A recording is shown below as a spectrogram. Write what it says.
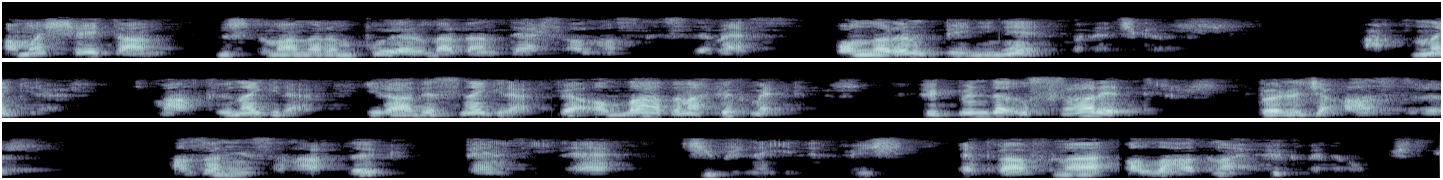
Ama şeytan Müslümanların bu uyarılardan ders almasını istemez. Onların benini öne çıkarır. Aklına girer, mantığına girer, iradesine girer ve Allah adına hükmettirir. Hükmünde ısrar ettirir. Böylece azdırır. Azan insan artık benliğine, kibrine yenilmiş, etrafına Allah adına hükmeden olmuştur.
